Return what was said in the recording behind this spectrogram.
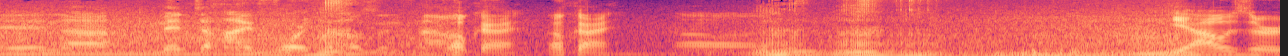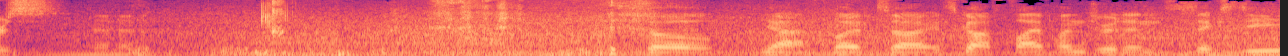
in uh, mid to high 4,000 pounds. Okay. Okay. Uh, Yowzers. So yeah, but uh, it's got 560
